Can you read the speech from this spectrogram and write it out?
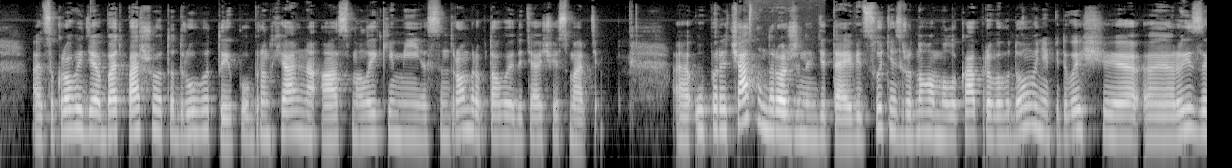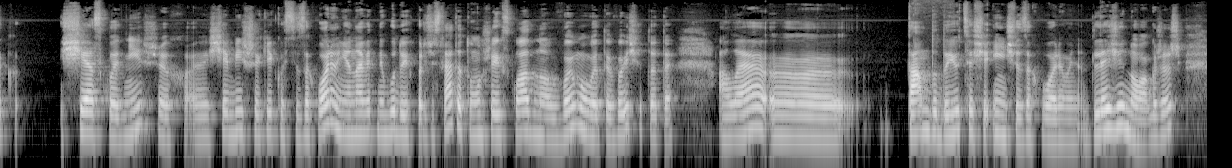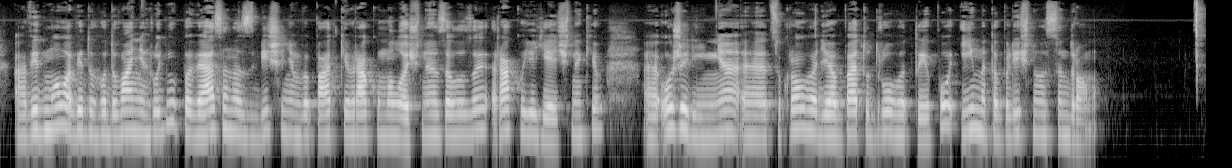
цукровий діабет першого та другого типу, бронхіальна астма, лейкемія, синдром раптової дитячої смерті. Е, у передчасно народжених дітей відсутність грудного молока при вигодовуванні підвищує е, ризик ще складніших, е, ще більшої кількості захворювань. Я навіть не буду їх перечисляти, тому що їх складно вимовити, вичитати. Але е, там додаються ще інші захворювання. Для жінок же ж відмова від годування грудьми пов'язана з збільшенням випадків раку молочної залози, раку яєчників, ожиріння, цукрового діабету другого типу і метаболічного синдрому.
